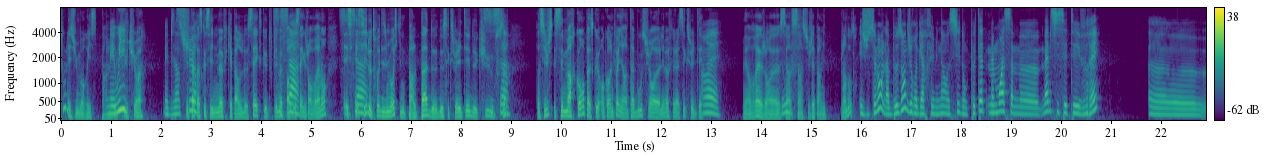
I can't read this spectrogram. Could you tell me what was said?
tous les humoristes parlent Mais de oui, cul, tu vois. Mais bien C'est sûr. pas parce que c'est une meuf qui parle de sexe que toutes les C'est meufs parlent de sexe, genre vraiment. c'est Et ça. essayer de trouver des humoristes qui ne parlent pas de, de sexualité, de cul ou C'est tout ça. Enfin, c'est juste, c'est marquant parce que, encore une fois, il y a un tabou sur euh, les meufs et la sexualité. Ouais. Mais en vrai, genre, euh, De c'est un, c'est un sujet parmi plein d'autres. Et justement, on a besoin du regard féminin aussi. Donc peut-être, même moi, ça me, même si c'était vrai, euh,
